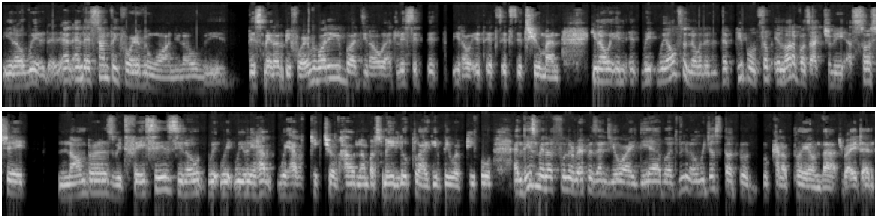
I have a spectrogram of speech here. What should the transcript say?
you know, we and, and there's something for everyone, you know. This may not be for everybody, but you know, at least it, it you know, it, it's it's it's human, you know. In it, we we also know that the people, some a lot of us actually associate numbers with faces. You know, we, we, we have we have a picture of how numbers may look like if they were people, and these may not fully represent your idea, but you know, we just thought we'd, we'd kind of play on that, right? And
